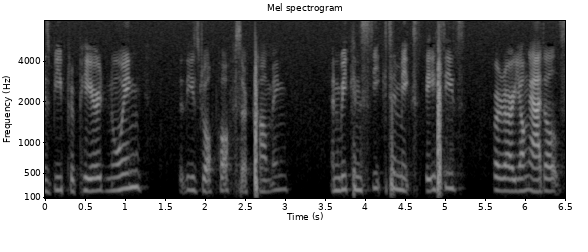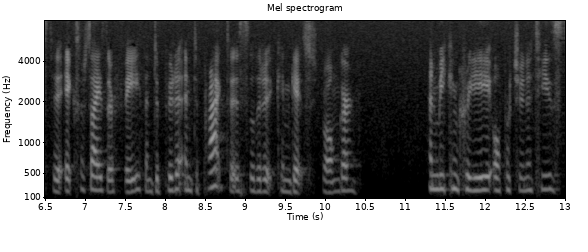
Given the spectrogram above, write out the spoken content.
is be prepared, knowing that these drop offs are coming. And we can seek to make spaces for our young adults to exercise their faith and to put it into practice so that it can get stronger. And we can create opportunities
